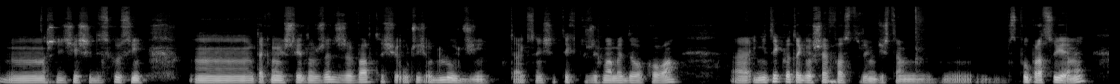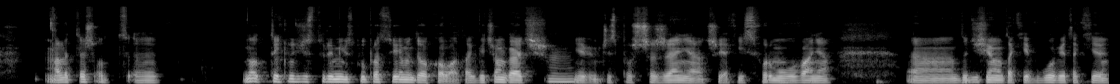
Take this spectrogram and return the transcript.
mm, naszej dzisiejszej dyskusji mm, taką jeszcze jedną rzecz, że warto się uczyć od ludzi, tak? w sensie tych, których mamy dookoła e, i nie tylko tego szefa, z którym gdzieś tam mm, współpracujemy, ale też od e, no, tych ludzi, z którymi współpracujemy dookoła, tak? Wyciągać, Mhm. nie wiem, czy spostrzeżenia, czy jakieś sformułowania. E, Do dzisiaj mam takie w głowie takie,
